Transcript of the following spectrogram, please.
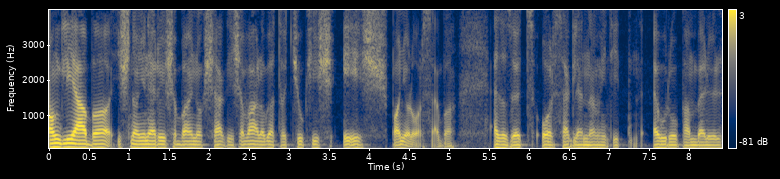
Angliába is nagyon erős a bajnokság, és a válogatottjuk is, és Spanyolországba. Ez az öt ország lenne, amit itt Európán belül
